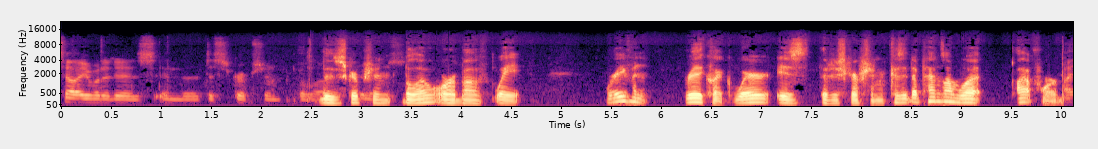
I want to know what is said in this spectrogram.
tell you what it is in the description below. The description below or above? Wait, where even? Really quick, where is the description? Because it depends on what platform. I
